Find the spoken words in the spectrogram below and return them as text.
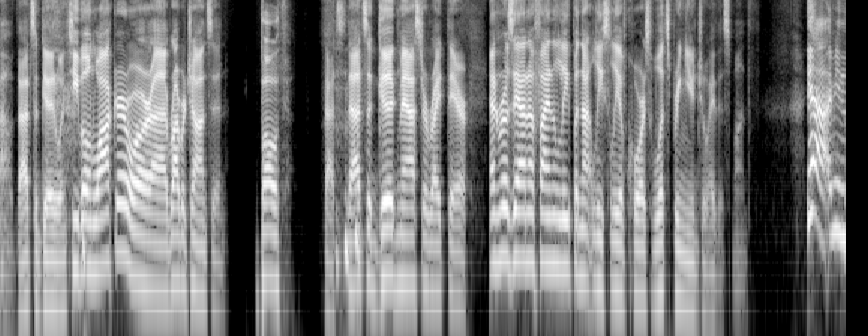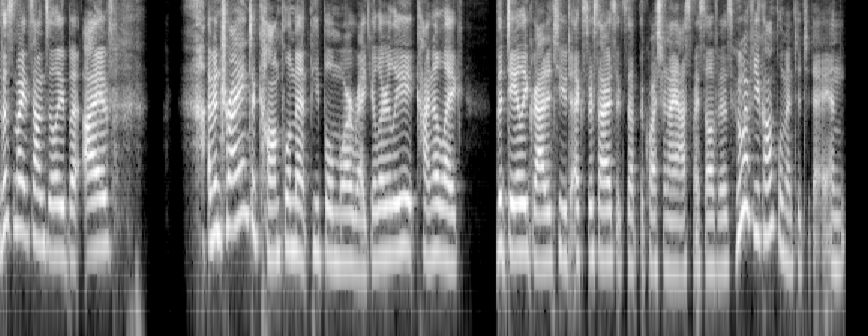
Oh, that's a good one. T Bone Walker or uh, Robert Johnson? Both. That's that's a good master right there. And Rosanna, finally, but not leastly, of course, what's bringing you joy this month? Yeah, I mean, this might sound silly, but I've I've been trying to compliment people more regularly, kind of like the daily gratitude exercise, except the question I ask myself is, who have you complimented today? And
